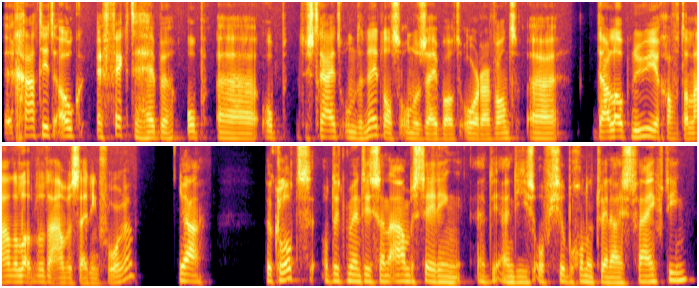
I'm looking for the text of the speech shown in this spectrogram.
Gaat dit ook effecten hebben op, uh, op de strijd om de Nederlandse onderzeebootorder? Want daar loopt nu, je gaf het al aan, daar loopt de aanbesteding voor. Hè? Ja, dat klopt. Op dit moment is er een aanbesteding en die is officieel begonnen in 2015.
